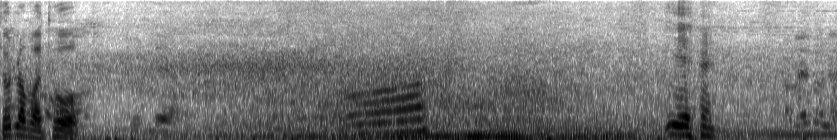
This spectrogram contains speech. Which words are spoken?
จุดระเบิดถูกชุดเดียวโอ้เย่ทำได้ตัวไหน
